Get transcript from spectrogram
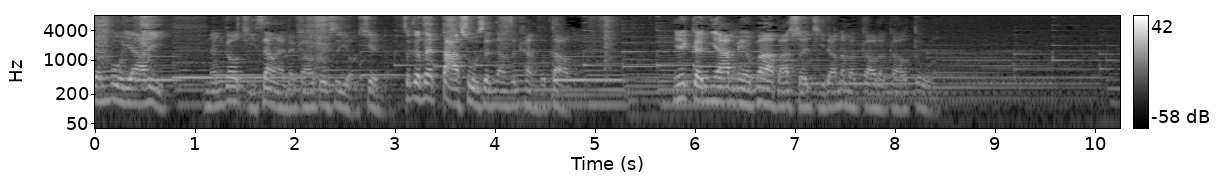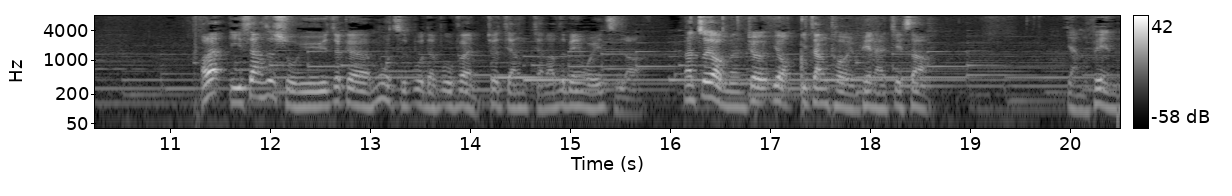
根部压力能够挤上来的高度是有限的，这个在大树身上是看不到的，因为根压没有办法把水挤到那么高的高度。好了，以上是属于这个木质部的部分，就讲讲到这边为止哦。那最后我们就用一张投影片来介绍养分，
